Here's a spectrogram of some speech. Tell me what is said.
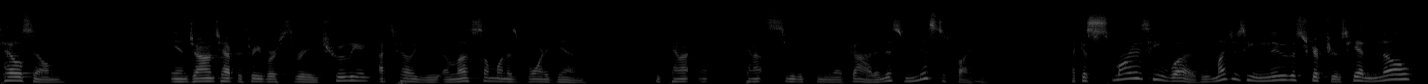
tells him in John chapter 3, verse 3 Truly I tell you, unless someone is born again, he cannot, cannot see the kingdom of God. And this mystified him. Like, as smart as he was, as much as he knew the scriptures, he had no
